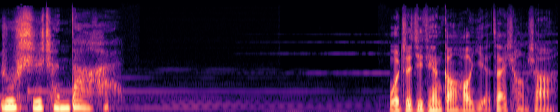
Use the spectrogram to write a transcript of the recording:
如石沉大海。我这几天刚好也在长沙。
